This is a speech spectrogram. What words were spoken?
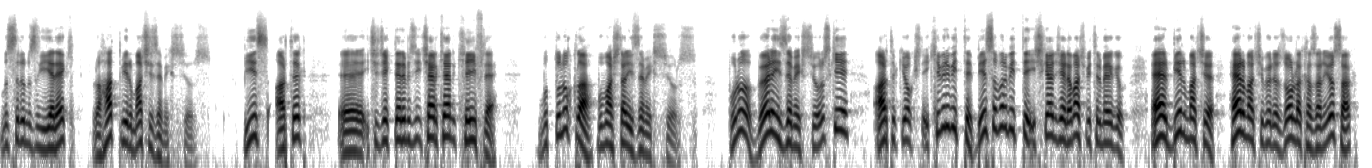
mısırımızı yiyerek rahat bir maç izlemek istiyoruz. Biz artık e, içeceklerimizi içerken keyifle, mutlulukla bu maçları izlemek istiyoruz. Bunu böyle izlemek istiyoruz ki artık yok işte 2-1 bitti, 1-0 bitti, işkenceyle maç bitirmek yok. Eğer bir maçı, her maçı böyle zorla kazanıyorsak,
